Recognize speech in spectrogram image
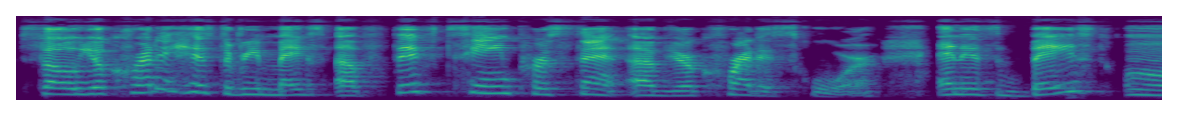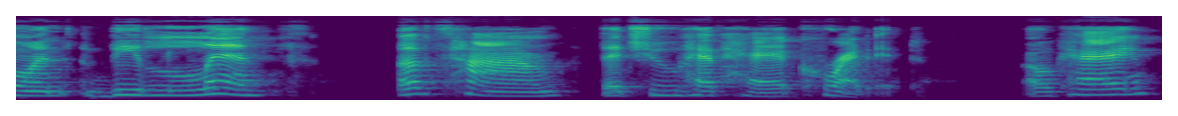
So, your credit history makes up 15% of your credit score, and it's based on the length of time that you have had credit. Okay.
